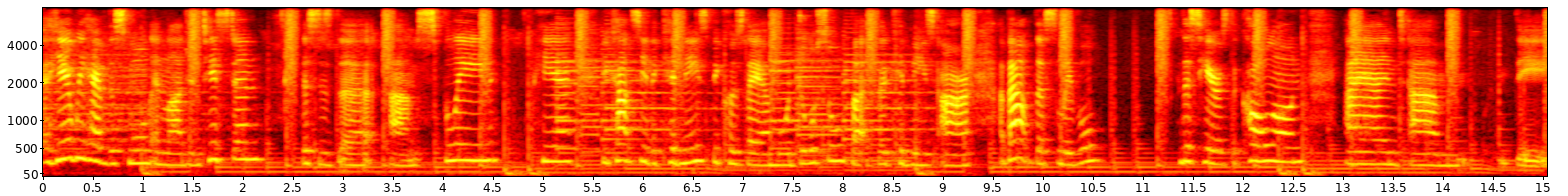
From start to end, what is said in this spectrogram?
Uh, here we have the small and large intestine. This is the um, spleen here. You can't see the kidneys because they are more dorsal, but the kidneys are about this level. This here is the colon and um, the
